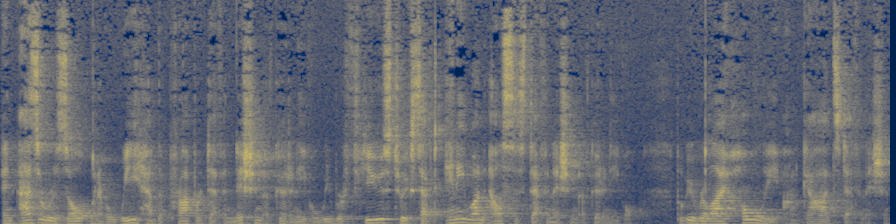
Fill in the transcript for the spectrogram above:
And as a result, whenever we have the proper definition of good and evil, we refuse to accept anyone else's definition of good and evil, but we rely wholly on God's definition.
